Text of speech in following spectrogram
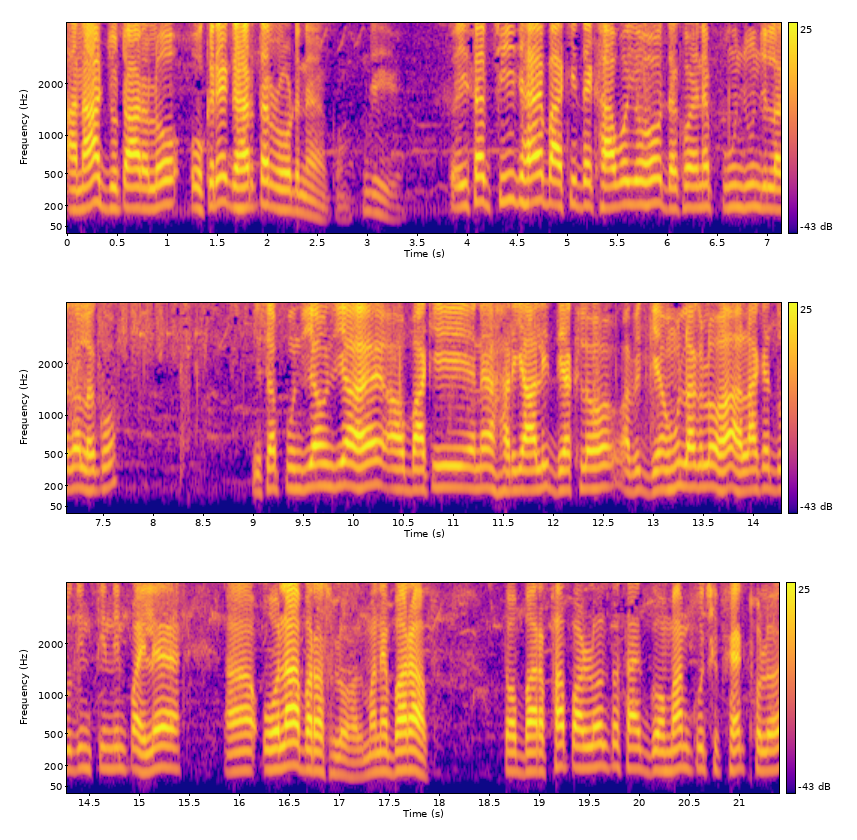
अनाज जुटा रहो ओकरे घर तक रोड नहीं हको। जी। तो ये सब चीज़ है बाकी देखावो यो हो देखो इन्हें पूंज उंज लगल हको। ये सब पूंजिया उंजिया है और बाकी इन्हें हरियाली देख लो अभी गेहूँ लगलो है हालाँकि दो दिन तीन दिन पहले ओला बरसलो हल माने बर्फ़। तो बर्फा पड़ल तो शायद गोमा में कुछ इफ़ेक्ट होलो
